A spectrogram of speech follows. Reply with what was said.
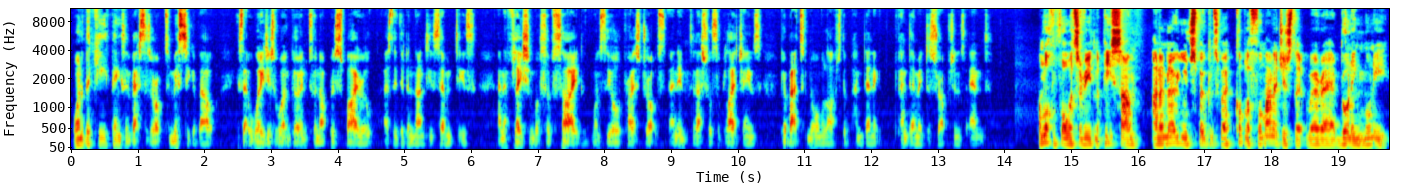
One of the key things investors are optimistic about is that wages won't go into an upward spiral as they did in the 1970s, and inflation will subside once the oil price drops and international supply chains go back to normal after the pandemic, pandemic disruptions end. I'm looking forward to reading the piece, Sam. And I know you've spoken to a couple of fund managers that were uh, running money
